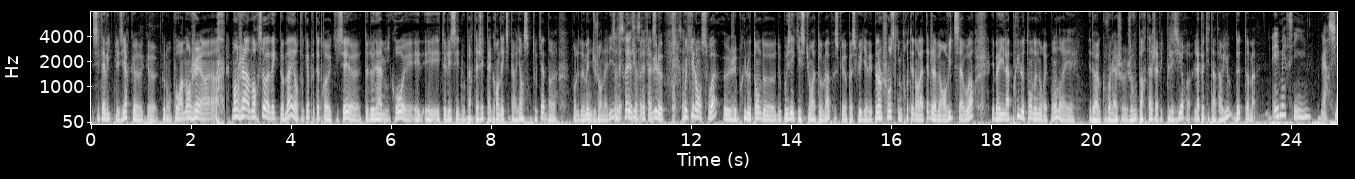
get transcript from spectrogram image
c'est- avec plaisir que, que- que l'on pourra manger un, manger un morceau avec Thomas et en tout cas, peut-être, euh, qui sait, euh, te donner un micro et, et- et te laisser nous partager ta grande expérience, en tout cas, dans, dans le domaine du journalisme. Ça et serait, du ça serait podcast. fabuleux. Ça Quoi qu'il en soit, euh, j'ai pris le temps de, de poser des questions à Thomas parce que parce qu'il y avait plein de choses qui me trottaient dans la tête, j'avais envie de savoir. Et ben il a pris le temps de nous répondre et, et donc voilà, je, je vous partage avec plaisir la petite interview de Thomas. Et merci. Merci.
